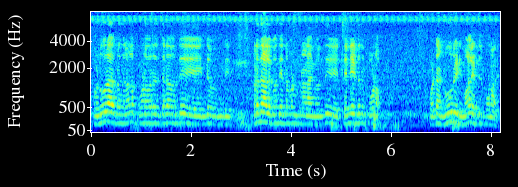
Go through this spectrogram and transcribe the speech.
இப்போ நூறாவது பிறந்தநாளில் போன ஒரு தடவை வந்து இந்த பிறந்தநாளுக்கு வந்து என்ன பண்ணோம்னா நாங்கள் வந்து சென்னையிலேருந்து போனோம். போட்டால் நூறு அடி மாலை எடுத்துகிட்டு போனார்.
